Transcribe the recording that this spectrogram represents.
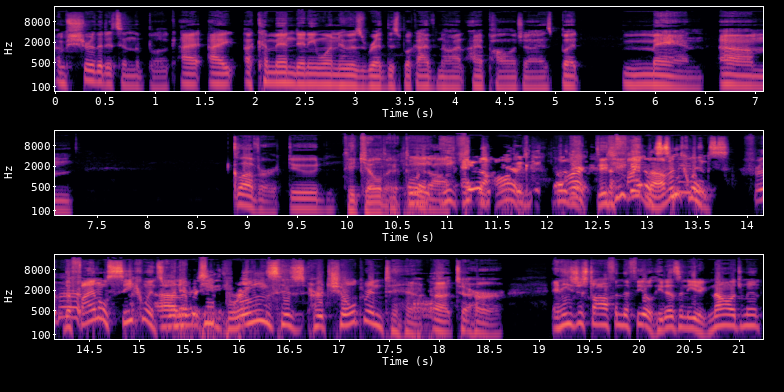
I'm sure that it's in the book. I, I, I commend anyone who has read this book. I've not. I apologize, but man, um, Glover, dude, He killed it. He- it off. he And killed the it, art, dude. He the killed it. art, Did the he get final nominated sequence, for that? the final sequence, Uh, whenever he brings his her children to him, uh, to her, and he's just off in the field. He doesn't need acknowledgement.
